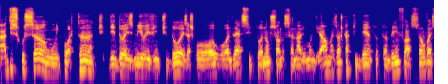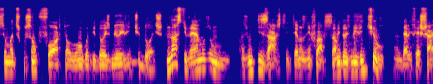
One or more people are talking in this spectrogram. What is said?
A discussão importante de 2022, acho que o André citou não só no cenário mundial, mas acho que aqui dentro também inflação vai ser uma discussão forte ao longo de 2022. Nós tivemos um quase um desastre em termos de inflação em 2021 deve fechar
